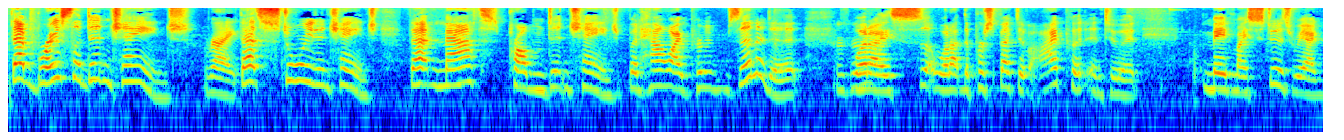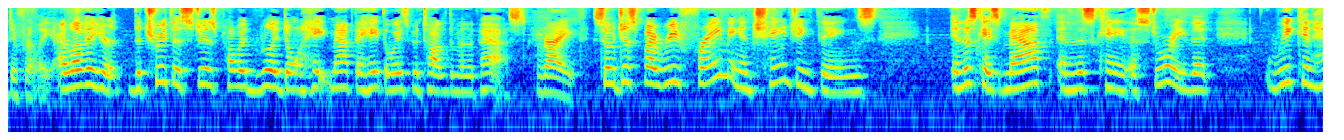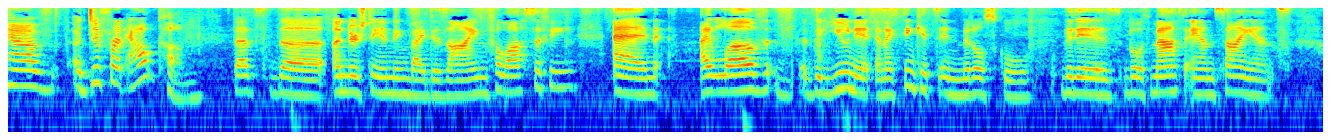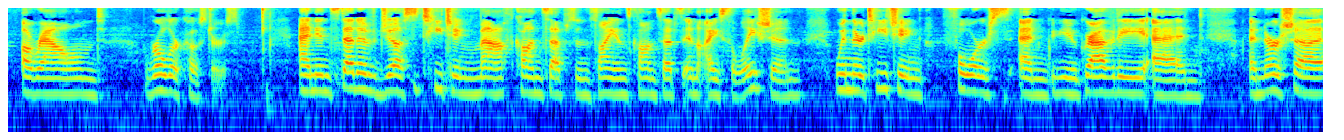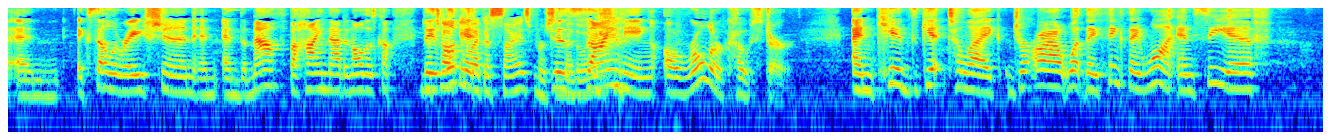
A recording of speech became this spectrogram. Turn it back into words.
that bracelet didn't change. Right. That story didn't change. That math problem didn't change. But how I presented it, mm-hmm. what I what I, the perspective I put into it, made my students react differently. I love it here. The truth is, students probably really don't hate math. They hate the way it's been taught to them in the past. Right. So just by reframing and changing things, in this case, math, and in this case, a story that we can have a different outcome that's the understanding by design philosophy. And I love the unit, and I think it's in middle school, that is both math and science around roller coasters. And instead of just teaching math concepts and science concepts in isolation, when they're teaching force and you know gravity and inertia and acceleration and and the math behind that and all those con- they look at like a science person designing a roller coaster. And kids get to like draw out what they think they want and see if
